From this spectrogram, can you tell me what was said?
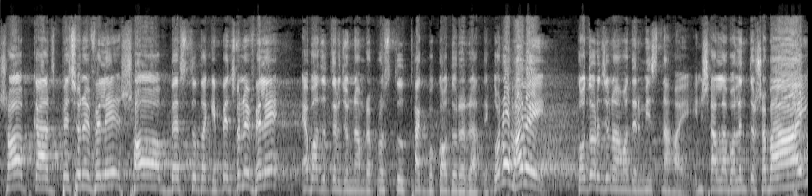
সব কাজ পেছনে ফেলে, সব ব্যস্ততাকে পেছনে ফেলে এবাজতের জন্য আমরা প্রস্তুত থাকব কদরের রাতে। কোনোভাবে কদর যেন আমাদের মিস না হয়। ইনশাল্লাহ বলেন তো সবাই।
